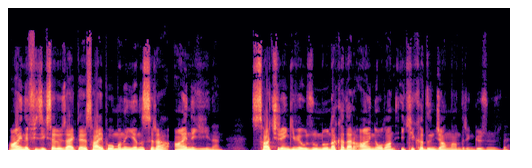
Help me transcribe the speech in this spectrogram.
aynı fiziksel özelliklere sahip olmanın yanı sıra aynı giyinen, saç rengi ve uzunluğuna kadar aynı olan iki kadın canlandırın gözünüzde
